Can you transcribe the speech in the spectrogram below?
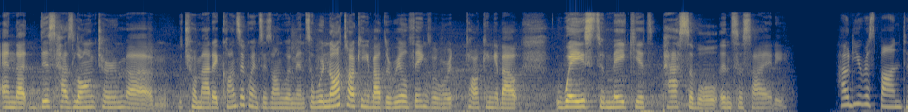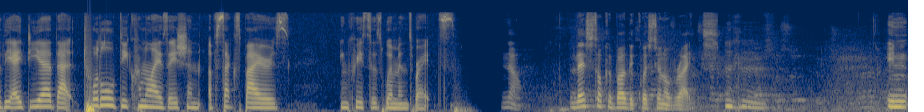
and that this has long-term um, traumatic consequences on women. So we're not talking about the real things when we're talking about ways to make it passable in society. How do you respond to the idea that total decriminalization of sex buyers increases women's rights? Now, let's talk about the question of rights. Mm-hmm. In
